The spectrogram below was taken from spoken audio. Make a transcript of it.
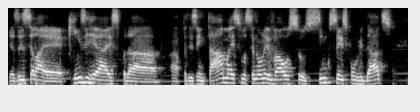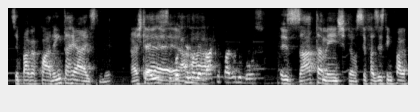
E às vezes, sei lá, é 15 reais pra apresentar, mas se você não levar os seus 5, 6 convidados, você paga 40 reais, entendeu? Acho que É, é, isso, se você não levar, você paga do bolso. Exatamente, para você fazer, você tem que pagar.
